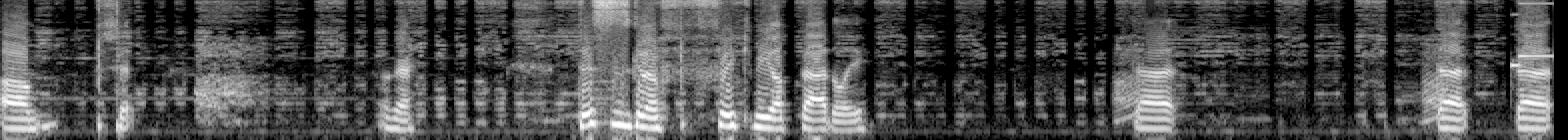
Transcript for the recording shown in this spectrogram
Um, shit. Okay. This is gonna freak me up badly. That. That. That.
